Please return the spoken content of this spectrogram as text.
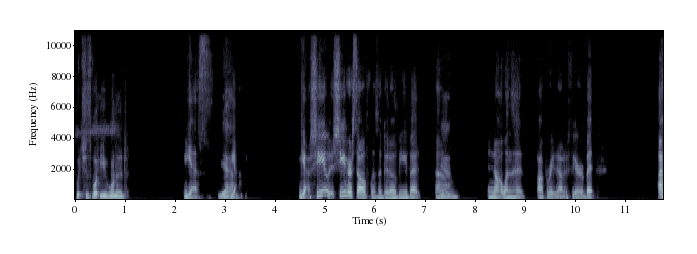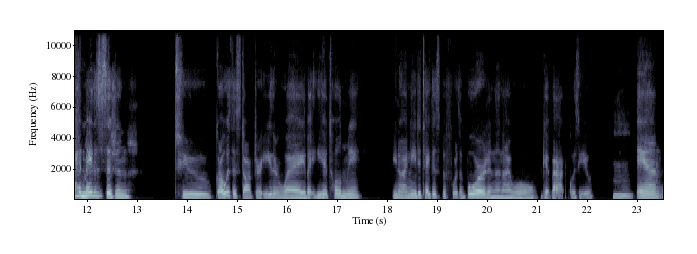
which is what you wanted. Yes. Yeah. Yeah. Yeah. She she herself was a good OB, but um and not one that operated out of fear. But I had made the decision to go with this doctor either way, but he had told me, you know, I need to take this before the board and then I will get back with you. Mm. And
